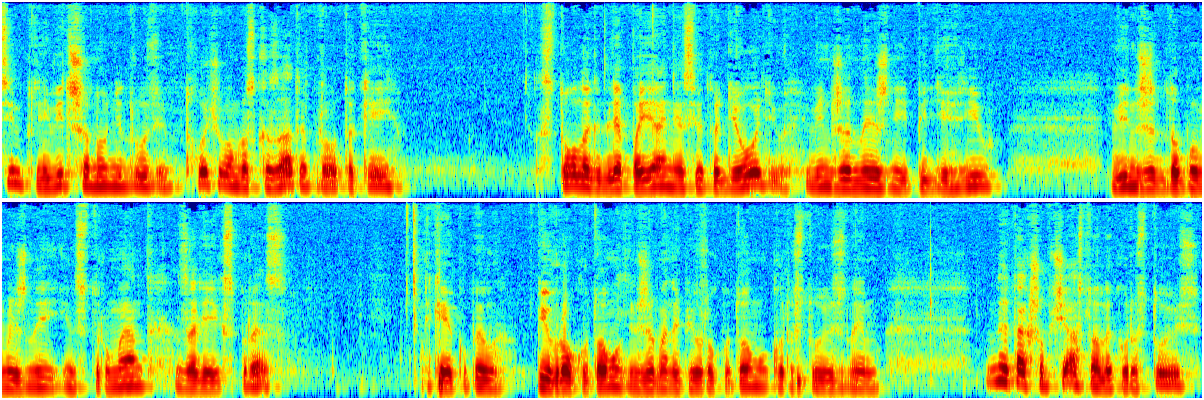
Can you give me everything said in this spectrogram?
Всім привіт, шановні друзі! Хочу вам розказати про такий столик для паяння світодіодів. Він же нижній підігрів, він же допоміжний інструмент з AliExpress, який я купив півроку тому. Він же в мене півроку тому, користуюсь ним. Не так, щоб часто, але користуюсь.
